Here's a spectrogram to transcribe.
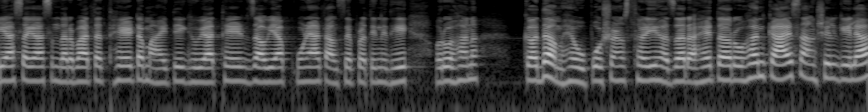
या सगळ्या संदर्भात थेट माहिती घेऊया. थेट जाऊया पुण्यात. आमचे प्रतिनिधी रोहन कदम हे उपोषणस्थळी हजर आहेत. रोहन काय सांगशील? गेल्या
